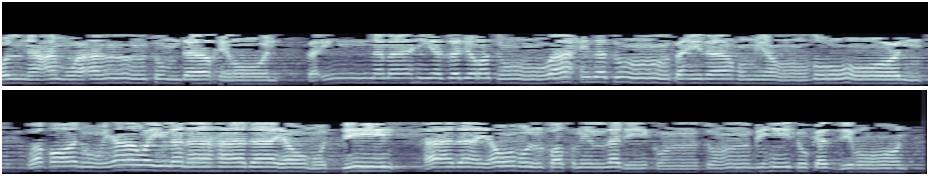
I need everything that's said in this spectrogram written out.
قل نعم وأنتم داخرون فإنما هي زجرة واحدة فإذا هم ينظرون وقالوا يا ويلنا هذا يوم الدين هذا يوم الفصل الذي كنتم به تكذبون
